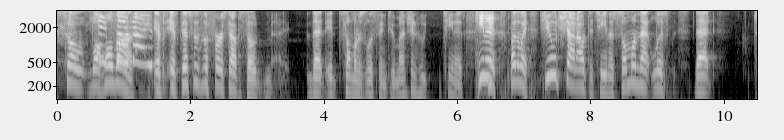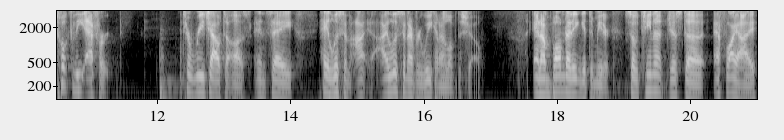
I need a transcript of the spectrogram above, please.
So well, She's hold so on. nice. If if this is the first episode that it someone is listening to, mention who Tina is. Tina- Hu- by the way, huge shout out to Tina, someone that list that took the effort to reach out to us and say, "Hey, listen, I I listen every week and I love the show." And I'm bummed I didn't get to meet her. So Tina, just uh, FYI,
